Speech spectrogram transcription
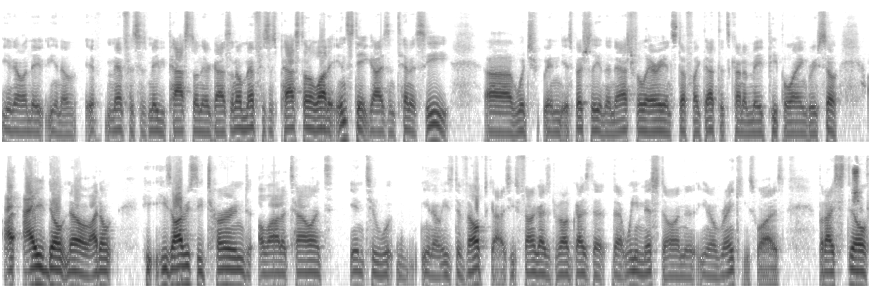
you know, and they, you know, if Memphis has maybe passed on their guys, I know Memphis has passed on a lot of in-state guys in Tennessee, uh, which, in, especially in the Nashville area and stuff like that, that's kind of made people angry. So I, I don't know. I don't he, he's obviously turned a lot of talent into you know he's developed guys. He's found guys developed guys that that we missed on you know rankings wise. But I still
